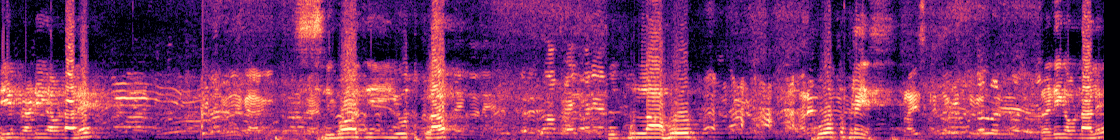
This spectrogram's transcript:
టీం రెడీగా ఉండాలి. Shivaji youth club Qutbullapur fourth place రెడీగా ఉండాలి?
